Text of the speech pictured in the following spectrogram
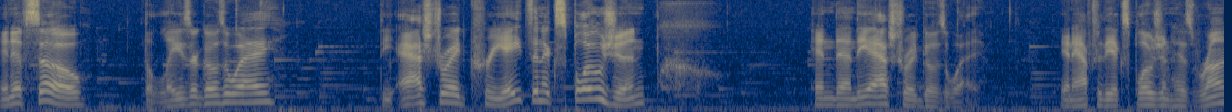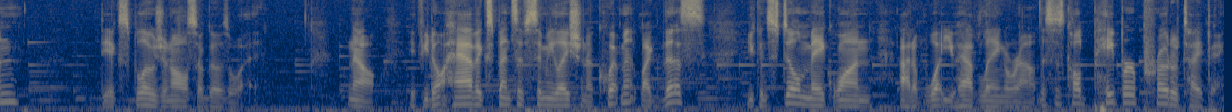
And if so, the laser goes away, the asteroid creates an explosion, and then the asteroid goes away. And after the explosion has run, the explosion also goes away. Now, if you don't have expensive simulation equipment like this, you can still make one out of what you have laying around. This is called paper prototyping.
